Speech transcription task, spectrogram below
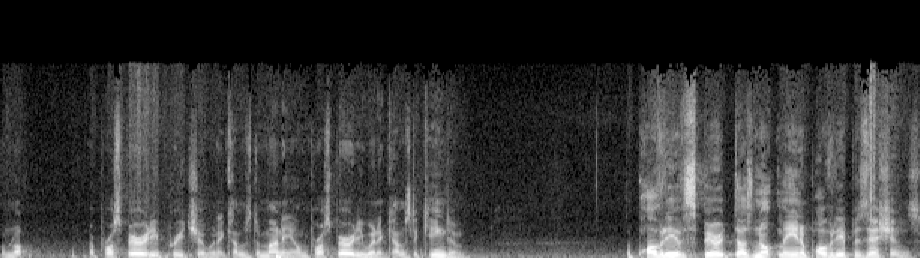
I'm not a prosperity preacher when it comes to money. I'm prosperity when it comes to kingdom. The poverty of spirit does not mean a poverty of possessions.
